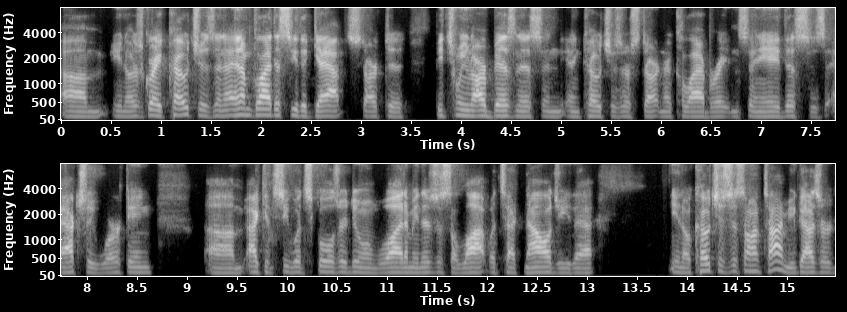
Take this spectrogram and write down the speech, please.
um, you know, there's great coaches, and, and, I'm glad to see the gap start to between our business and, and coaches are starting to collaborate and saying, hey, this is actually working. Um, I can see what schools are doing what. I mean, there's just a lot with technology that, you know, coaches just don't have time. You guys are,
